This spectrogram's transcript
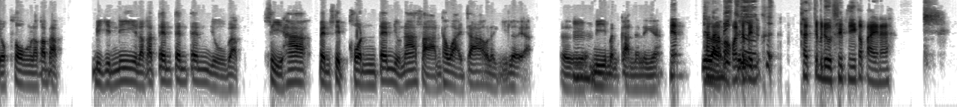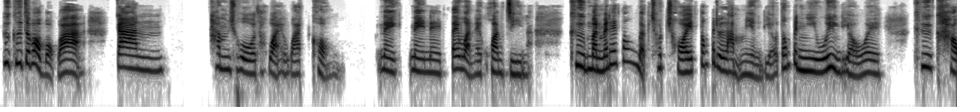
ยกทรงแล้วก็แบบบิกินี่แล้วก็เต้นเต้นเต้นอยู่แบบ สี่ห้าเป็นสิบคนเต้นอยู่หน้าศาลถวายเจ้าอะไรอย่างนี้เลยอะเอออมมีเหมือนกันอะไรเงี้ยเนี่ยที่ถ้าเราน้าบอกว่าคืจะไปอคือถ้าจะไปดูทริปนี้ก็ไปนะ คือคือจะบอกบอกว่าการทำโชว์ถวายวัดของในในในไต้หวันในความจีนอะคือมันไม่ได้ต้องแบบชดช้อยต้องเป็นลำอย่างเดียว ต้องเป็นงิ้วอย่างเดียวเว้ย คือเขา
